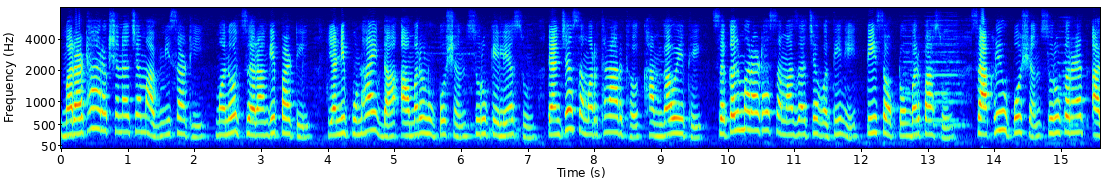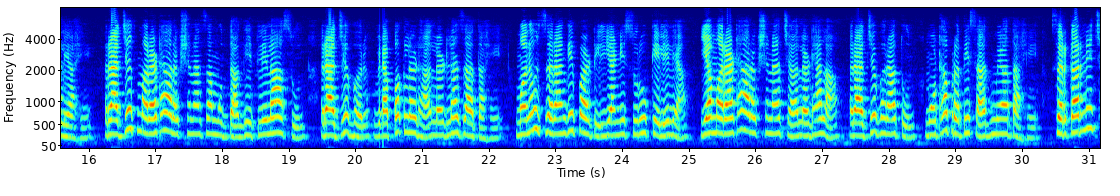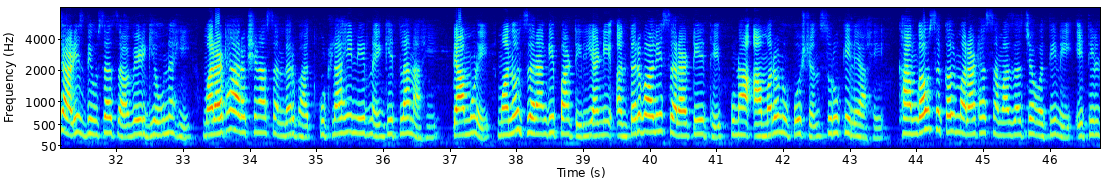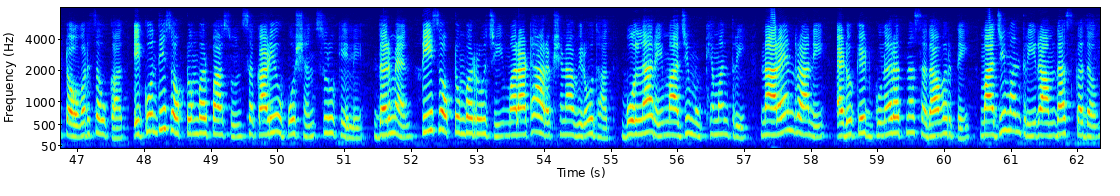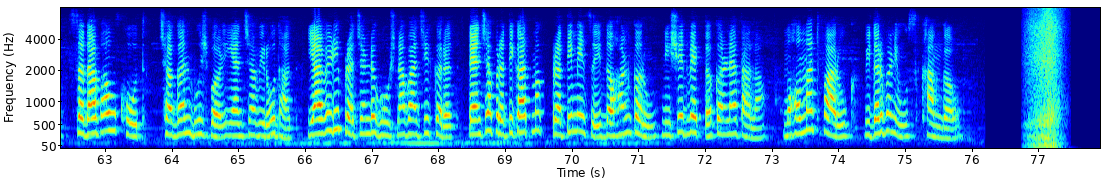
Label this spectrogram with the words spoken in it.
मराठा आरक्षणाच्या मागणीसाठी मनोज जरांगे पाटील यांनी पुन्हा एकदा आमरण उपोषण सुरू केले असून त्यांच्या समर्थनार्थ खामगाव येथे सकल मराठा समाजाच्या वतीने तीस ऑक्टोबरपासून साखळी उपोषण सुरू करण्यात आले आहे. राज्यात मराठा आरक्षणाचा मुद्दा घेतलेला असून राज्यभर व्यापक लढा लढला जात आहे. मनोज जरांगे पाटील यांनी सुरू केलेल्या या मराठा आरक्षणाच्या लढ्याला राज्यभरातून मोठा प्रतिसाद मिळत आहे. सरकारने चाळीस दिवसाचा वेळ घेऊनही मराठा आरक्षणासंदर्भात कुठलाही निर्णय घेतला नाही. त्यामुळे मनोज जरांगे पाटील यांनी अंतरवाली सराटी येथे पुन्हा आमरण उपोषण सुरू केले आहे. खामगाव सकल मराठा समाजाच्या वतीने येथील टॉवर चौकात एकोणतीस ऑक्टोबरपासून सकाळी उपोषण सुरू केले. दरम्यान तीस ऑक्टोबर रोजी मराठा आरक्षणाविरोधात बोलणारे माजी मुख्यमंत्री नारायण राणे ॲडव्होकेट गुणरत्न सदावर्ते माजी मंत्री रामदास कदम सदाभाऊ खोत छगन भुजबळ यांच्या विरोधात यावेळी प्रचंड घोषणाबाजी करत त्यांच्या प्रतिकात्मक प्रतिमेचे दहन करून निषेध व्यक्त करण्यात आला. मोहम्मद फारूक विदर्भ न्यूज खामगाव.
